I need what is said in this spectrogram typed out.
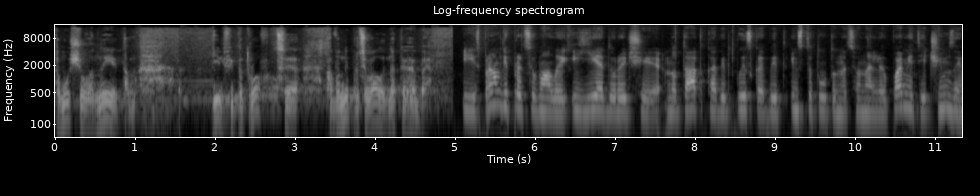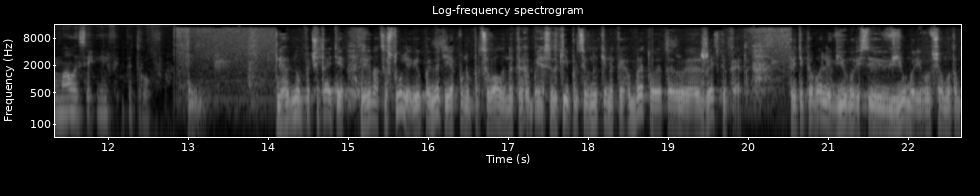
Тому що вони там, Ільф і Петров, це вони працювали на КГБ. І справді працювали. І є, до речі, нотатка, відписка від Інституту національної пам'яті, чим займалися Ільф і Петров. Я говорю, ну почитайте 12 стульев, і поймете, як вони працювали на КГБ. Якщо такі працівники на КГБ, то це ж жесть какая-то. Критиковали в юморі, в юморі, во всьому там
